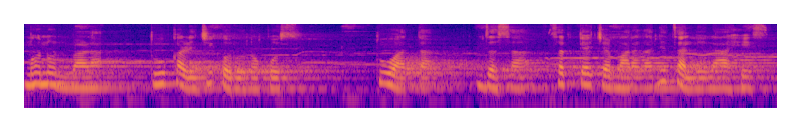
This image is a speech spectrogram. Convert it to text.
म्हणून बाळा तू काळजी करू नकोस. तू आता जसा सत्याच्या मार्गाने चाललेला आहेस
